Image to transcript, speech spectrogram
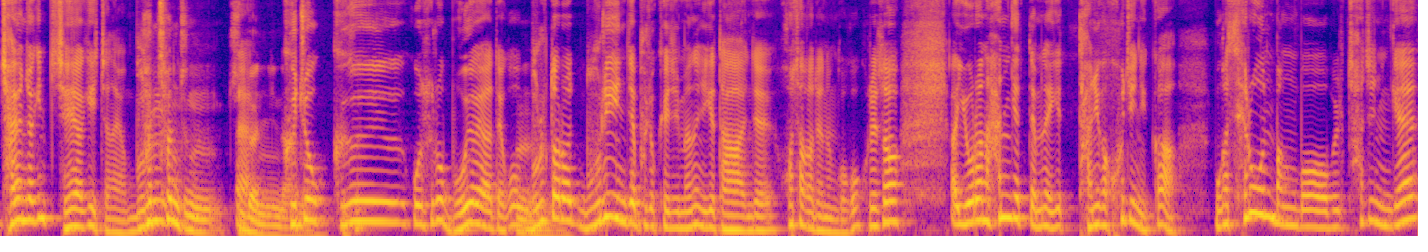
자연적인 제약이 있잖아요. 물을 하천중 주변이나 네. 그쪽 그곳으로 모여야 되고 음. 물 떨어 물이 이제 부족해지면은 이게 다 이제 허사가 되는 거고 그래서 이런 한계 때문에 이게 단위가 커지니까 뭔가 새로운 방법을 찾은 게그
